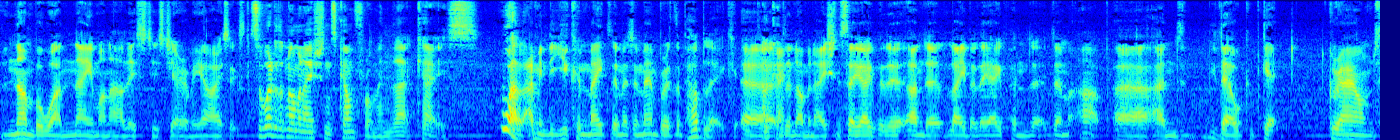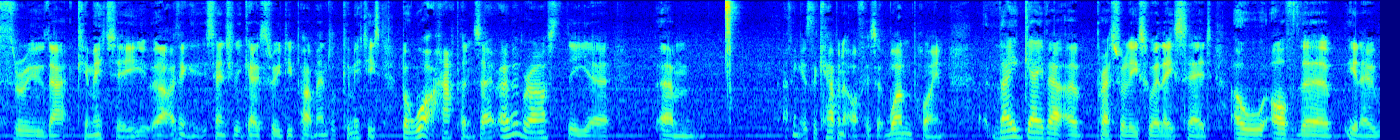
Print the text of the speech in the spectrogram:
number one name on our list is Jeremy Isaacs. So where do the nominations come from in that case? Well, I mean, you can make them as a member of the public. Uh, Okay. The nominations they open the, under Labour, they opened them up, uh, and they'll get ground through that committee. Uh, I think essentially it goes through departmental committees. But what happens? I, I remember I asked the, uh, um, I think it's the cabinet office at one point. They gave out a press release where they said, "Oh, of the you know."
